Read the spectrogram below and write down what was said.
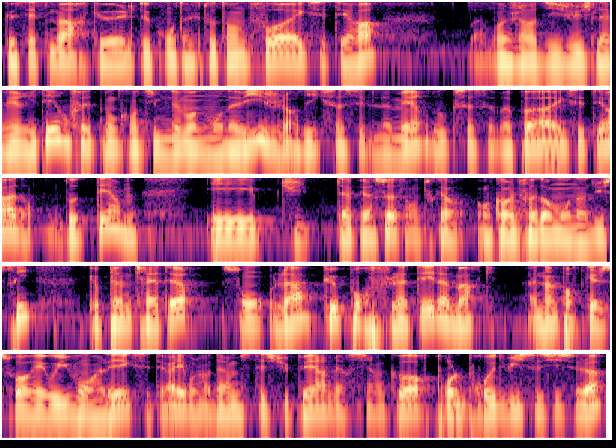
que cette marque euh, elle te contacte autant de fois, etc. Bah, moi, je leur dis juste la vérité en fait. Donc, quand ils me demandent mon avis, je leur dis que ça c'est de la merde ou que ça ça va pas, etc. Dans d'autres termes. Et tu t'aperçois, en tout cas, encore une fois, dans mon industrie, que plein de créateurs sont là que pour flatter la marque. À n'importe quelle soirée où ils vont aller, etc. Ils vont leur dire, mais c'était super, merci encore pour le produit, ceci, cela.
